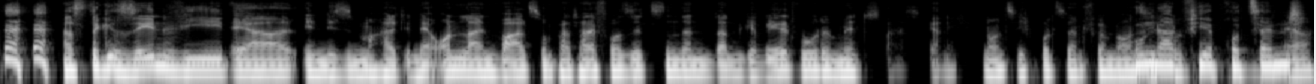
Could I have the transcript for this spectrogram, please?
Hast du gesehen, wie er in diesem halt in der Online-Wahl zum Parteivorsitzenden dann gewählt wurde mit, weiß ich gar nicht, 90 Prozent, 95 104 Prozent. Ja.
